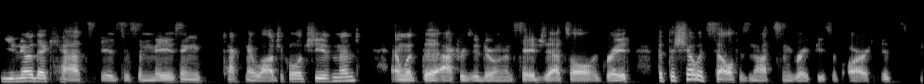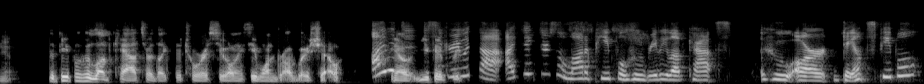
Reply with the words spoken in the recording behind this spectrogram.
you know that Cats is this amazing technological achievement, and what the actors are doing on stage, that's all great. But the show itself is not some great piece of art. It's Yeah. The people who love cats are like the tourists who only see one Broadway show. I would You know, you could- disagree with that. I think there's a lot of people who really love cats who are dance people.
